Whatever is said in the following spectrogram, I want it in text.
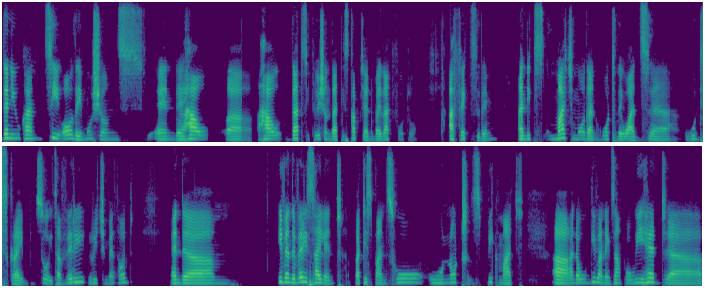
then you can see all the emotions and how uh, how that situation that is captured by that photo affects them and it's much more than what the words uh, would describe. So it's a very rich method and um, even the very silent participants who will not speak much. Uh, and i will give an example. We had uh,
